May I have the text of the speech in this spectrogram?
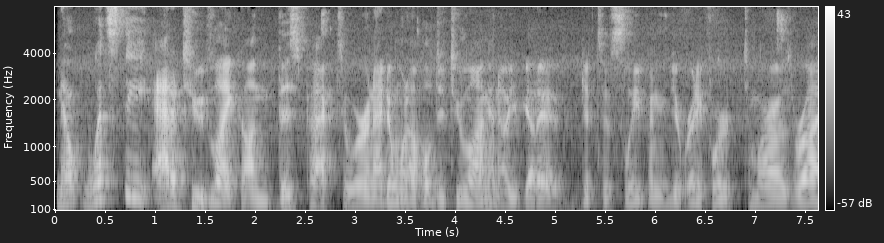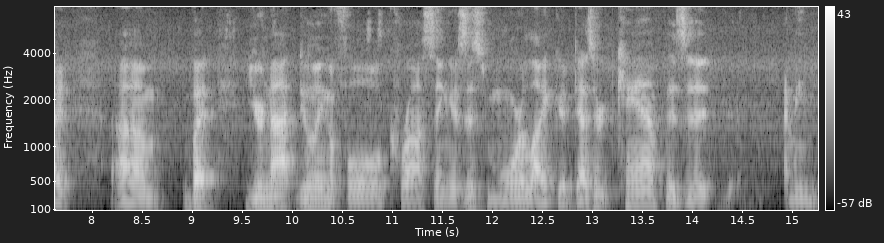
Now, what's the attitude like on this PAC Tour? And I don't want to hold you too long. I know you've got to get to sleep and get ready for tomorrow's ride. Um, but you're not doing a full crossing. Is this more like a desert camp? Is it? I mean,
